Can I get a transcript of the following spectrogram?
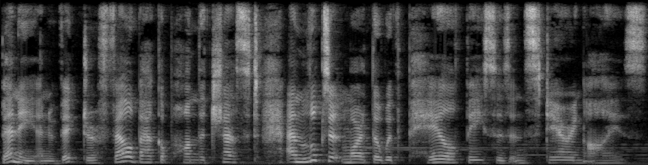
Benny and Victor fell back upon the chest and looked at Martha with pale faces and staring eyes.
